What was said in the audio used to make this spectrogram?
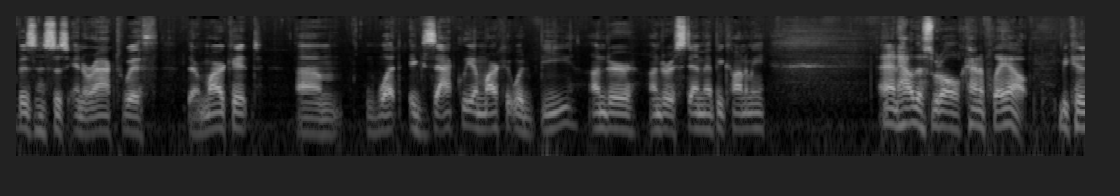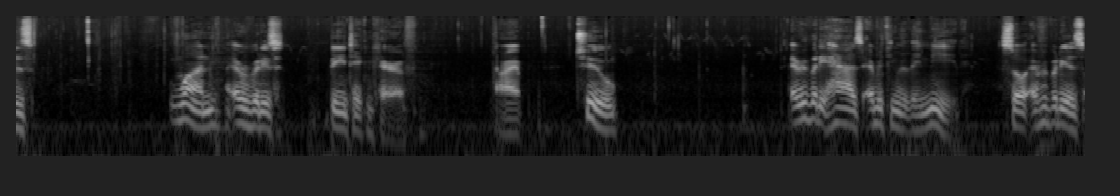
businesses interact with their market, um, what exactly a market would be under under a STEM economy, and how this would all kind of play out. Because one, everybody's being taken care of. All right. Two, everybody has everything that they need. So everybody is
